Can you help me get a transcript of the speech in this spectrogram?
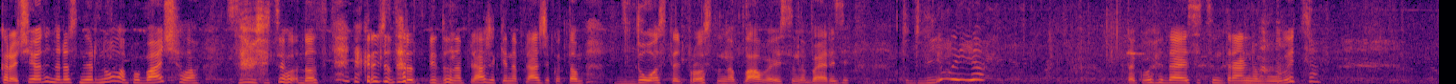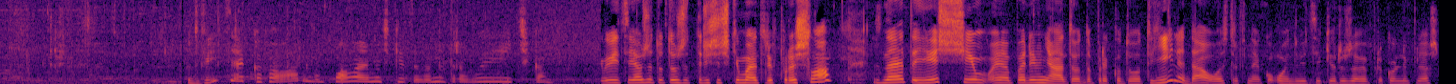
Коротше, я один раз нирнула, побачила, цього досить. Я коротше, зараз піду на пляжик і на пляжику там вдосталь просто наплаваюся на березі. Тут віли є. Так виглядає центральна вулиця. Подивіться, яка гарна пальмочки, зелена травичка. Дивіться, я вже тут вже трішечки метрів пройшла. Знаєте, є з чим е, порівняти. От, до прикладу, от Гілі, да, острів, на якому. Ой, дивіться, який рожевий прикольний пляж.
